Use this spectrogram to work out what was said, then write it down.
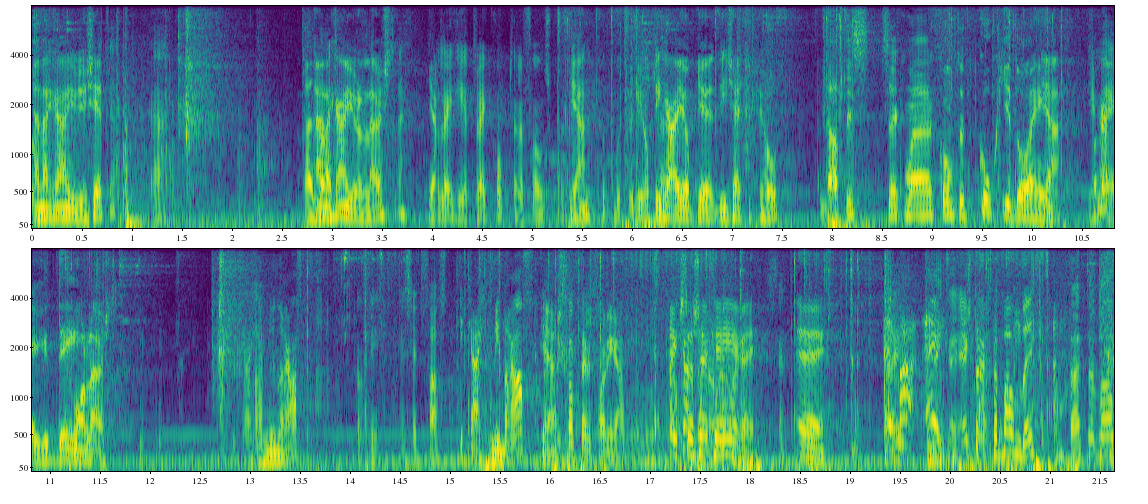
En dan gaan jullie zitten. Ja, En En dan, dan gaan jullie luisteren. er liggen hier twee koptelefoons. Ja. Moeten we die Die, opzetten? ga je op je, die zet je op je hoofd. en dat is, zeg maar, komt het koekje doorheen. Ja. Je Van gaat eigen deeg. Gewoon luisteren. Ik krijg hem niet meer af. Oké, hij zit vast. Ik krijg hem niet meer af. Ja. De koptelefoon niet af. Ik zou zeggen, heren. Eh, Maar, hey, start de banden. Gaat de maar.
